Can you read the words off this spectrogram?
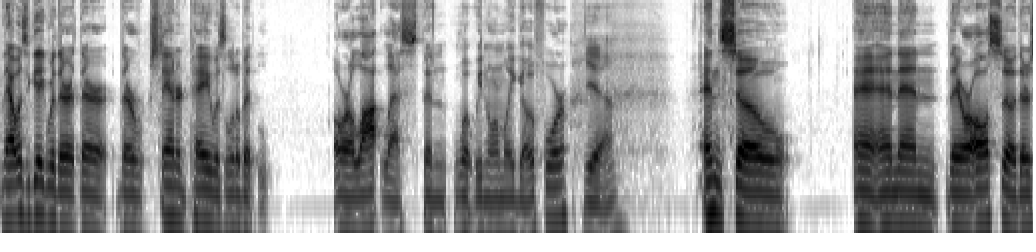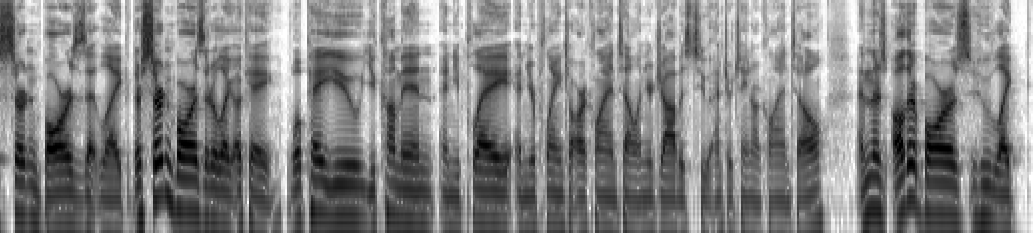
that was a gig where their their their standard pay was a little bit or a lot less than what we normally go for. Yeah. And so, and, then they are also there's certain bars that like there's certain bars that are like okay we'll pay you you come in and you play and you're playing to our clientele and your job is to entertain our clientele and there's other bars who like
